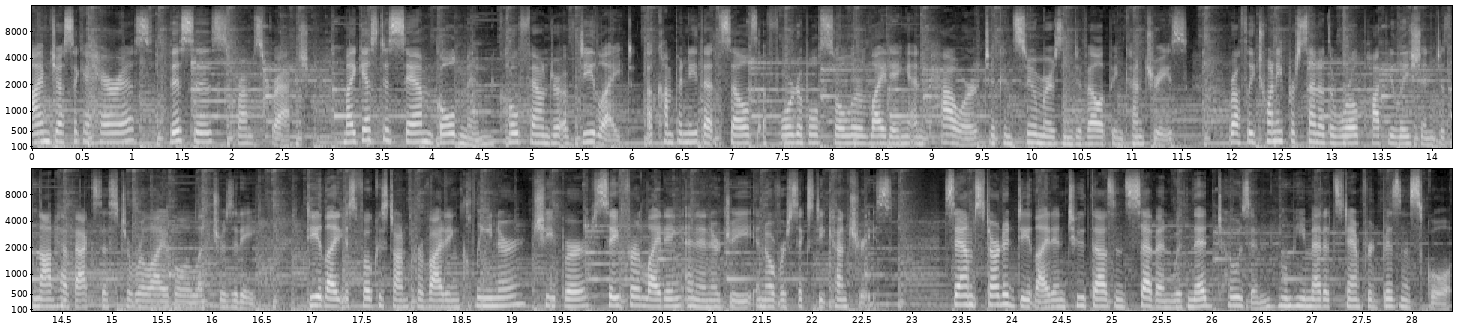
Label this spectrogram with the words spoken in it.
I'm Jessica Harris. This is From Scratch. My guest is Sam Goldman, co founder of D-Light, a company that sells affordable solar lighting and power to consumers in developing countries. Roughly 20% of the world population does not have access to reliable electricity. D-Light is focused on providing cleaner, cheaper, safer lighting and energy in over 60 countries. Sam started D-Light in 2007 with Ned Tozun, whom he met at Stanford Business School.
